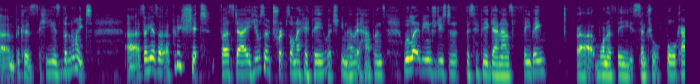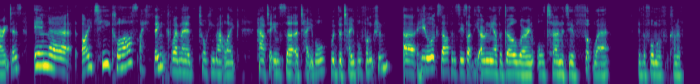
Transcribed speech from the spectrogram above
um, because he is the knight. Uh, so he has a, a, pretty shit first day. He also trips on a hippie, which, you know, it happens. We'll later be introduced to this hippie again as Phoebe uh, one of the central four characters. In uh, IT class, I think when they're talking about like how to insert a table with the table function, uh, he looks up and sees like the only other girl wearing alternative footwear in the form of kind of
